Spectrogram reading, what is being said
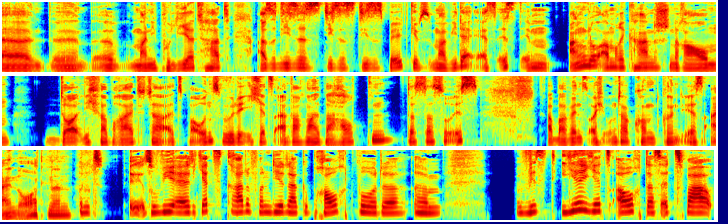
äh, äh, manipuliert hat. Also dieses, dieses, dieses Bild gibt's immer wieder. Es ist im angloamerikanischen Raum deutlich verbreiteter als bei uns, würde ich jetzt einfach mal behaupten, dass das so ist. Aber wenn es euch unterkommt, könnt ihr es einordnen. Und äh, so wie er jetzt gerade von dir da gebraucht wurde, ähm, wisst ihr jetzt auch, dass er zwar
